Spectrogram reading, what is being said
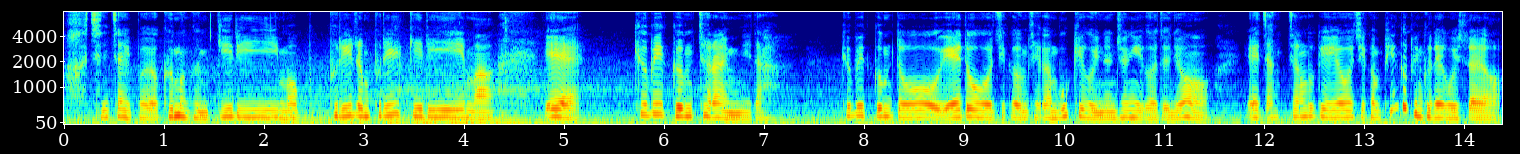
아, 진짜 이뻐요. 금은 금끼리, 뭐 프릴은 프릴끼리, 막 예, 큐빅 금처럼입니다. 큐빅 금도 얘도 지금 제가 묵히고 있는 중이거든요. 예, 짱짱 묵혀요. 지금 핑크핑크 되고 있어요.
